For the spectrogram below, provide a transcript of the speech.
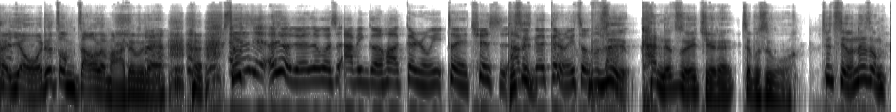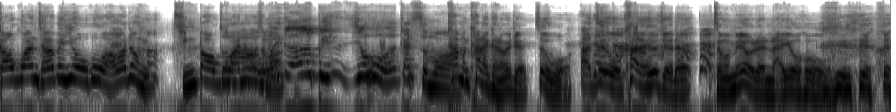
呢？有我就中招了嘛，对不对？而且而且我觉得，如果是阿斌哥的话，更容易。对，确实阿斌哥更容易中招。不是看的只会觉得这不是我。就只有那种高官才会被诱惑啊！哇，那种情报官 或什么，一个二兵诱惑我干什么？他们看了可能会觉得这我啊，这我看了就觉得怎么没有人来诱惑我？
